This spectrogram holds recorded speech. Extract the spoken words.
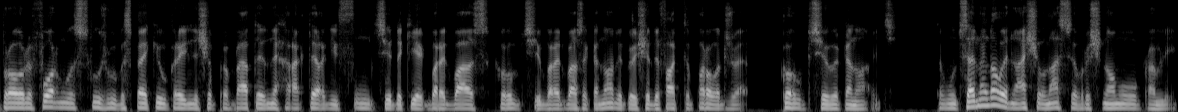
про реформу Служби безпеки України, щоб прибрати нехарактерні функції, такі як боротьба з корупцією, боротьба з економікою, що де-факто породжує корупцію в економіці. Тому це не новина, що у нас все в ручному управлінні.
